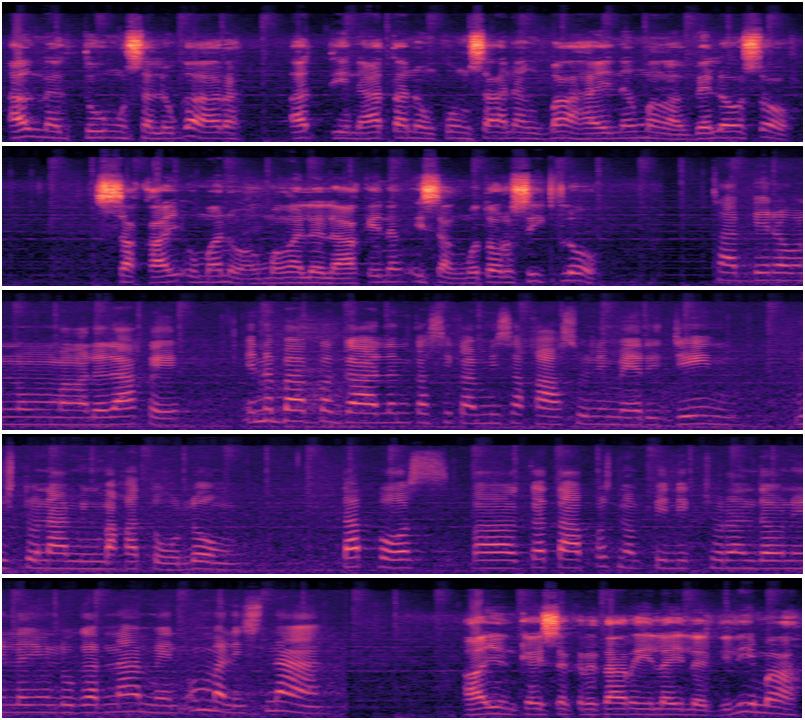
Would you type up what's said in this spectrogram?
ang nagtungo sa lugar at tinatanong kung saan ang bahay ng mga Veloso. Sakay umano ang mga lalaki ng isang motorsiklo. Sabi raw nung mga lalaki, eh nababagalan kasi kami sa kaso ni Mary Jane. Gusto naming makatulong. Tapos, pagkatapos ng pinicturan daw nila yung lugar namin, umalis na. Ayon kay Secretary Laila de Lima,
